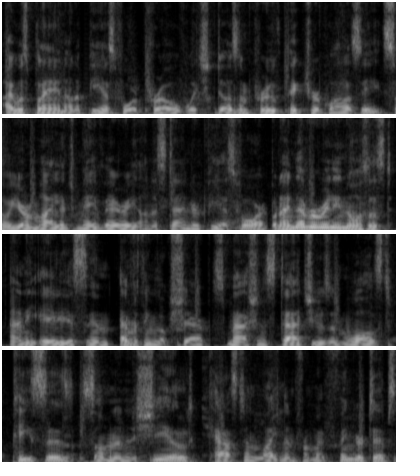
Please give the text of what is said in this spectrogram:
I was playing on a PS4 Pro, which does improve picture quality, so your mileage may vary on a standard PS4, but I never really noticed any aliasing. Everything looked sharp, smashing statues and walls to pieces, summoning a shield, casting lightning from my fingertips.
